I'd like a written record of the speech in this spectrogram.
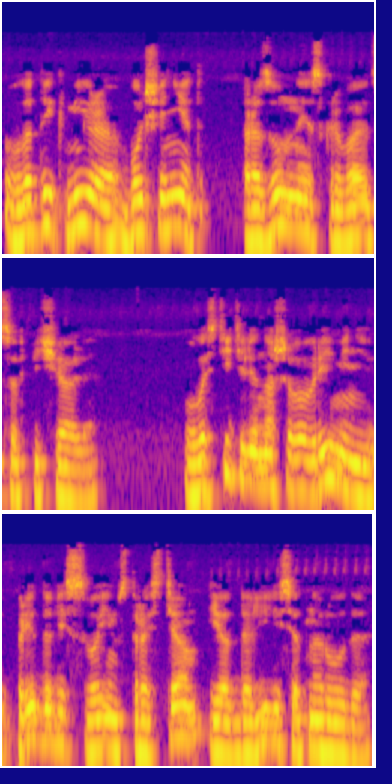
Владык мира больше нет, разумные скрываются в печали. Властители нашего времени предались своим страстям и отдалились от народа.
